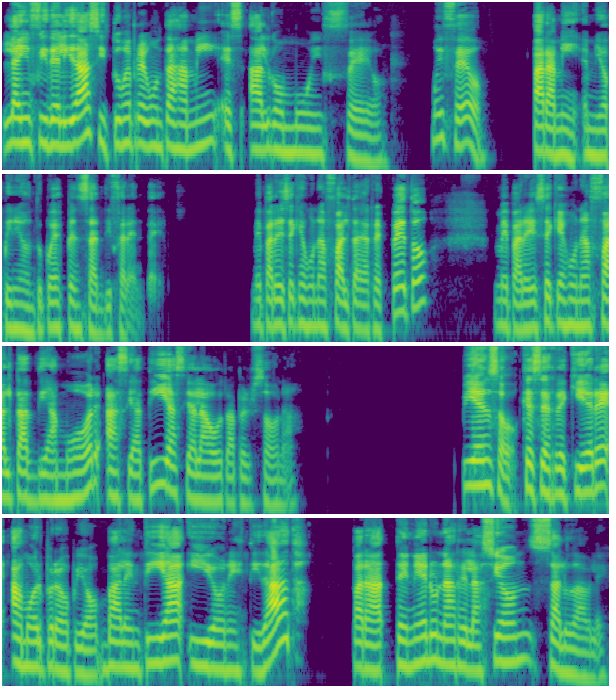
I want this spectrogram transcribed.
La infidelidad, si tú me preguntas a mí, es algo muy feo, muy feo. Para mí, en mi opinión, tú puedes pensar diferente. Me parece que es una falta de respeto, me parece que es una falta de amor hacia ti y hacia la otra persona. Pienso que se requiere amor propio, valentía y honestidad para tener una relación saludable.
